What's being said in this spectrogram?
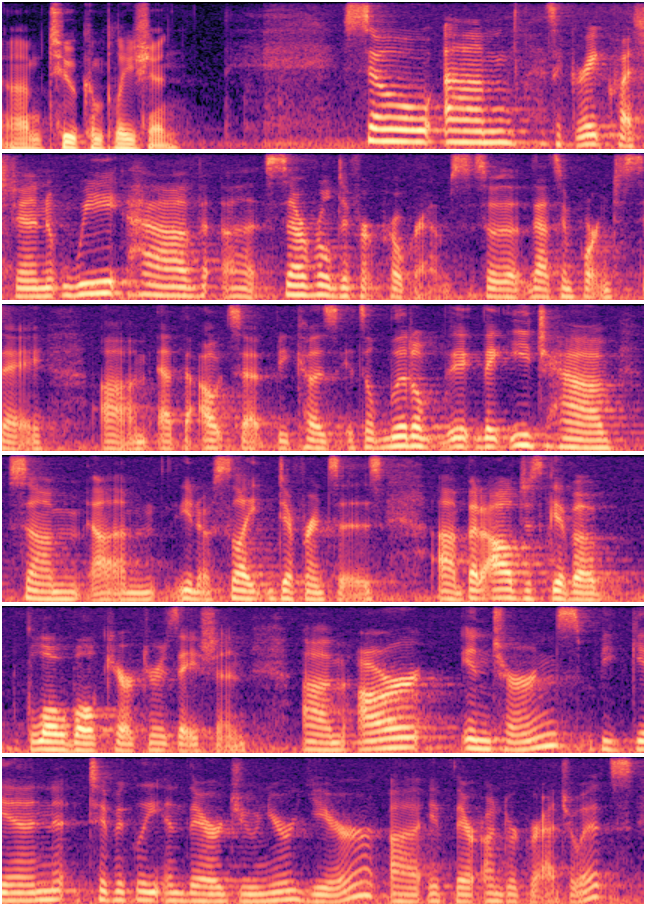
um, to completion. So um, that's a great question. We have uh, several different programs, so that's important to say um, at the outset because it's a little. They, they each have some, um, you know, slight differences. Uh, but I'll just give a global characterization. Um, our interns begin typically in their junior year uh, if they're undergraduates.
